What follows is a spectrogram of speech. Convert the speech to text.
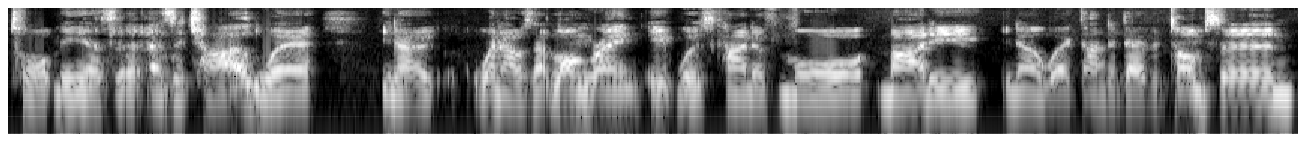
taught me as a as a child. Where you know when I was at Longrain, it was kind of more Marty. You know, worked under David Thompson,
